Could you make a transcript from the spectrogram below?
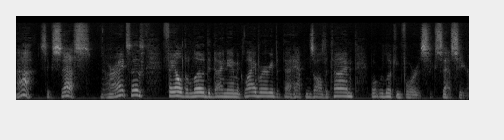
Ah, success. All right, says failed to load the dynamic library, but that happens all the time. What we're looking for is success here.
